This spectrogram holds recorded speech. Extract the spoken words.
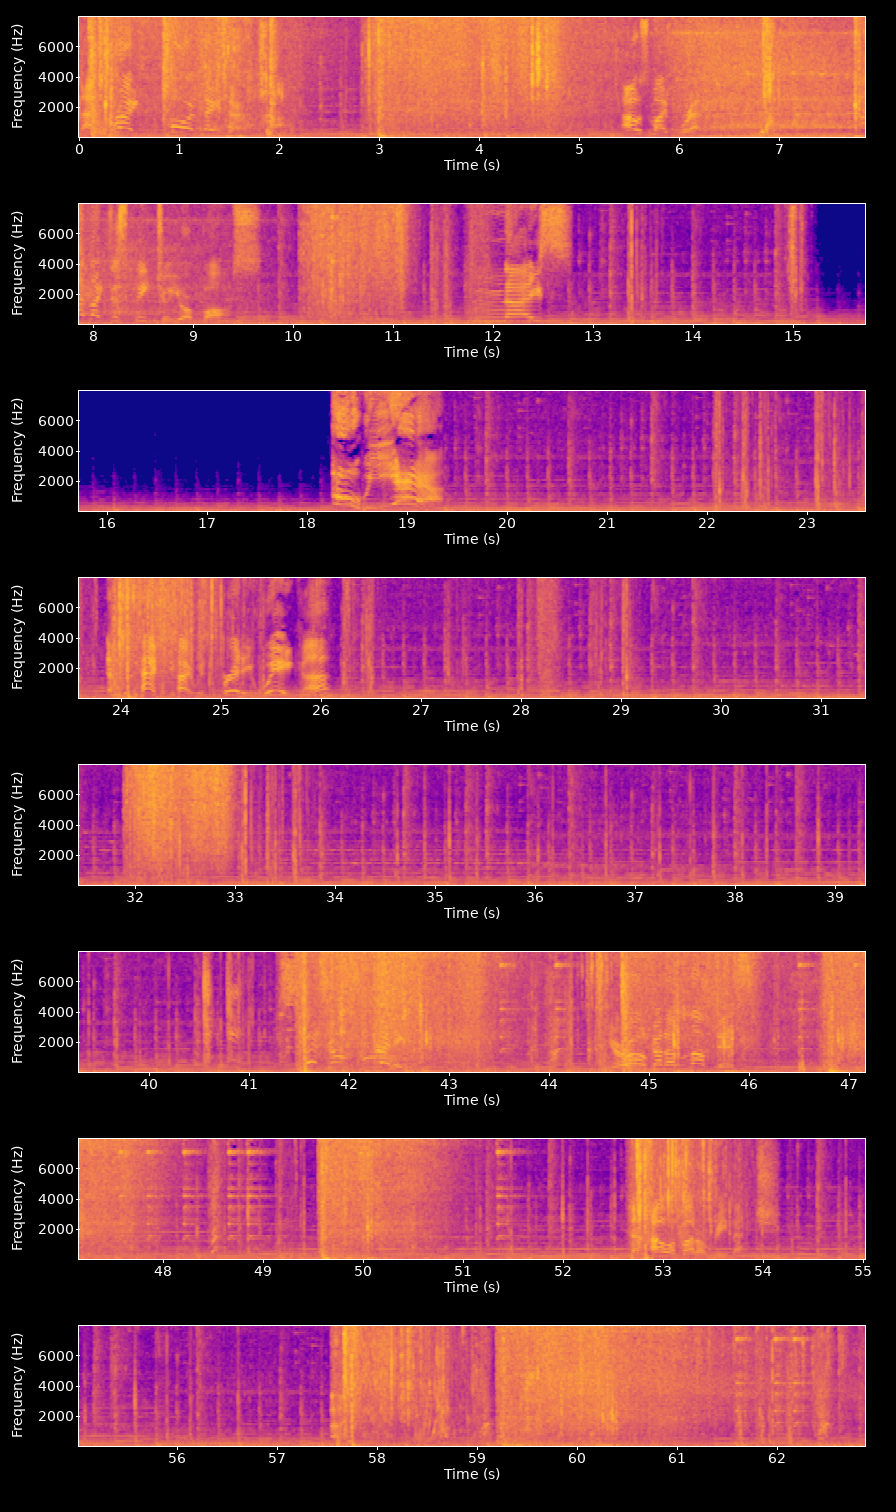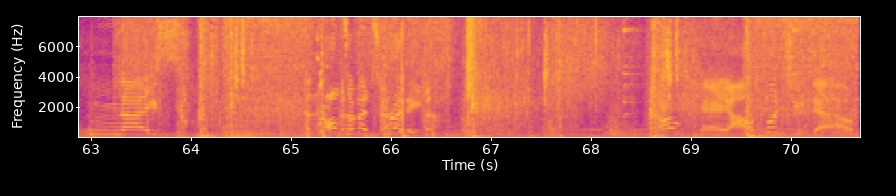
That's right! More laser! How's my breath? I'd like to speak to your boss. Nice. Oh, yeah! That guy was pretty weak, huh? Ultimate's ready! Okay, I'll put you down.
